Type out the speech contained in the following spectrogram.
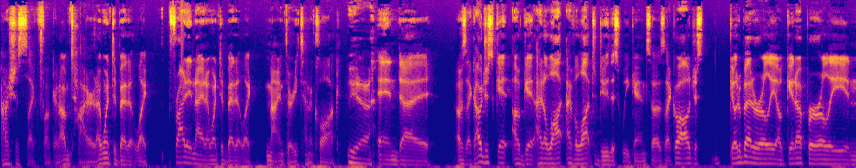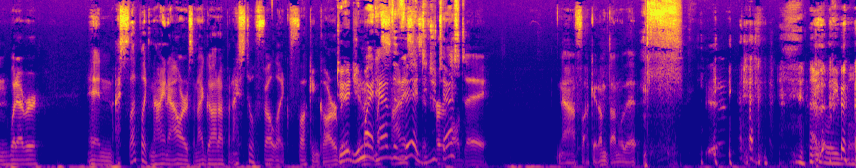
I was just like, fuck it, I'm tired. I went to bed at like Friday night. I went to bed at like 9 10 o'clock, Yeah. and uh, I was like, I'll just get, I'll get. I had a lot. I have a lot to do this weekend, so I was like, oh, I'll just go to bed early. I'll get up early and whatever. And I slept like nine hours, and I got up, and I still felt like fucking garbage. Dude, you And, might my have the vid. Did you test? all day? Nah, fuck it. I'm done with it. Unbelievable.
